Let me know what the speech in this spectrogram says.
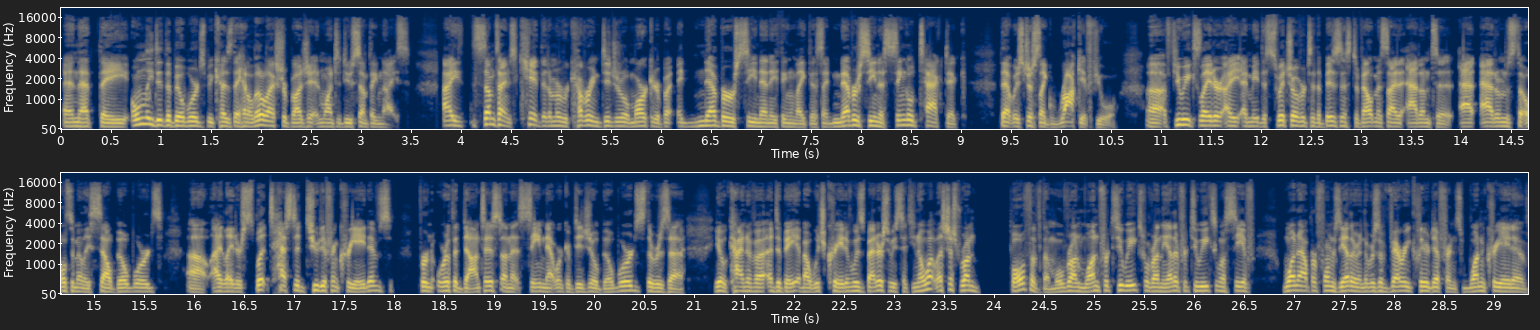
and that they only did the billboards because they had a little extra budget and wanted to do something nice. I sometimes kid that I'm a recovering digital marketer, but I'd never seen anything like this. I'd never seen a single tactic that was just like rocket fuel. Uh, a few weeks later, I, I, made the switch over to the business development side of Adam to at Adams to ultimately sell billboards. Uh, I later split tested two different creatives for an orthodontist on that same network of digital billboards. There was a you know kind of a, a debate about which creative was better. So we said, you know what, let's just run both of them. We'll run one for two weeks, we'll run the other for two weeks, and we'll see if one outperforms the other. And there was a very clear difference. One creative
